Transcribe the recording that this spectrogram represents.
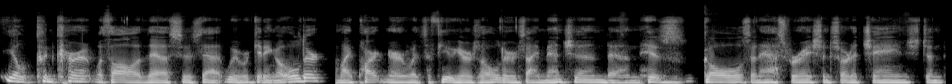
you know, concurrent with all of this is that we were getting older. My partner was a few years older, as I mentioned, and his goals and aspirations sort of changed, and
